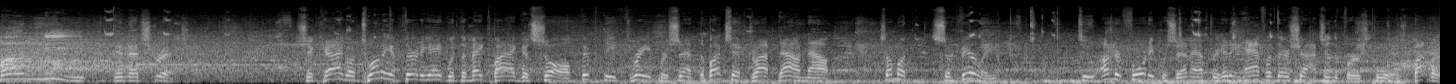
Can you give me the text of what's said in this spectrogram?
money in that stretch. Chicago 20 of 38 with the make by Gasol, 53%. The Bucks have dropped down now somewhat severely to under 40% after hitting half of their shots in the first quarter. As Butler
